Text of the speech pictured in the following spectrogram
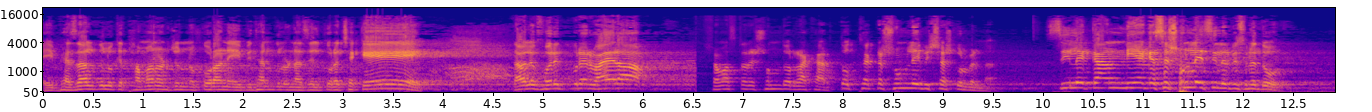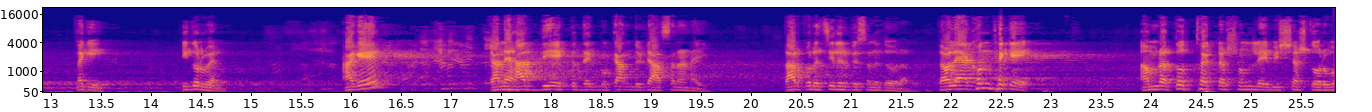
এই ভেজালগুলোকে থামানোর জন্য কোরআনে এই বিধানগুলো নাজিল করেছে কে? তাহলে ফরিদপুরের ভাইয়েরা, সমাজটারে সুন্দর রাখার তথ্য একটা শুনলেই বিশ্বাস করবেন না। সিলে কান নিয়ে গেছে, শুনলেই সিলের পিছনে দৌড়। নাকি? কি করবেন? আগে কানে হাত দিয়ে একটু দেখব কান দুইটা আছে না নাই। তারপরে চিলের পেছনে দৌড়ান তাহলে এখন থেকে আমরা তথ্য একটা শুনলে বিশ্বাস করব।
